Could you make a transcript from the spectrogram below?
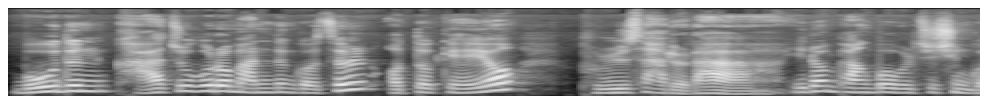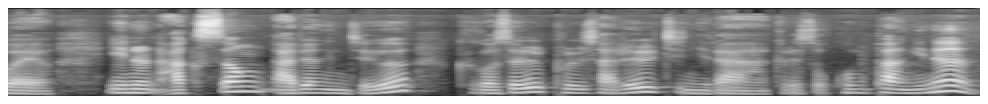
모든 가죽으로 만든 것을 어떻게 해요? 불사르라. 이런 방법을 주신 거예요. 이는 악성 나병인즉 그것을 불사를 지니라. 그래서 곰팡이는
